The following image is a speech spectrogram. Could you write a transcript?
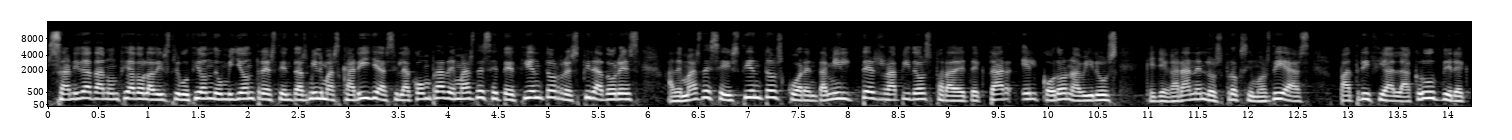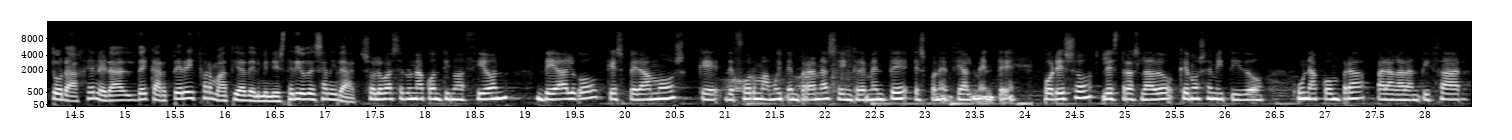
Sanidad ha anunciado la distribución de 1.300.000 mascarillas y la compra de más de 700 respiradores, además de 640.000 test rápidos para detectar el coronavirus que llegarán en los próximos días. Patricia Lacruz, directora general de cartera y farmacia del Ministerio de Sanidad. Solo va a ser una continuación de algo que esperamos que de forma muy temprana se incremente exponencialmente. Por eso les traslado que hemos emitido una compra para garantizar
